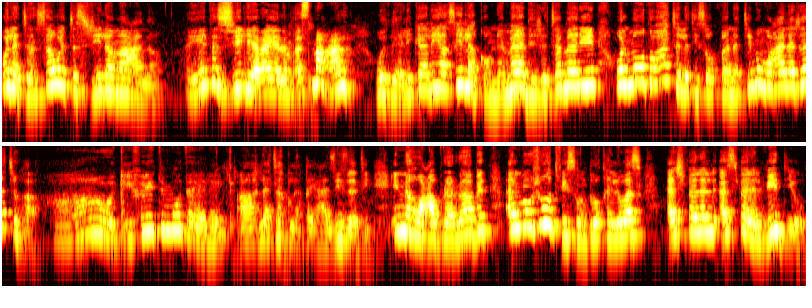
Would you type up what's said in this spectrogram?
ولا تنسوا التسجيل معنا. أي تسجيل يا رايا لم أسمع عنه؟ وذلك ليصلكم نماذج تمارين والموضوعات التي سوف نتم معالجتها. آه وكيف يتم ذلك؟ آه لا تقلقي عزيزتي. إنه عبر الرابط الموجود في صندوق الوصف. أسفل أسفل الفيديو.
